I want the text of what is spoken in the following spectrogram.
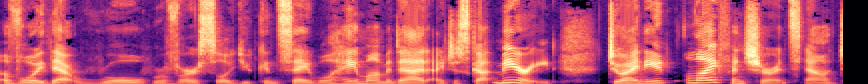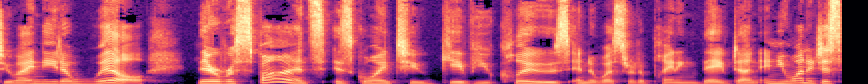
avoid that role reversal. You can say, well, hey, mom and dad, I just got married. Do I need life insurance now? Do I need a will? Their response is going to give you clues into what sort of planning they've done. And you want to just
